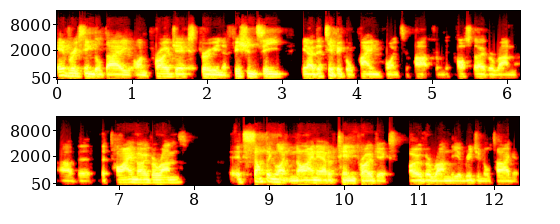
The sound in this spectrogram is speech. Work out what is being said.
every single day on projects through inefficiency. You know, the typical pain points apart from the cost overrun are the the time overruns it's something like nine out of 10 projects overrun the original target.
